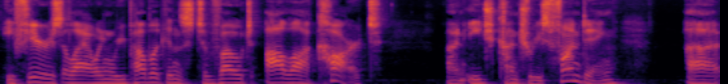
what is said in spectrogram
He fears allowing Republicans to vote a la carte on each country's funding. Uh,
